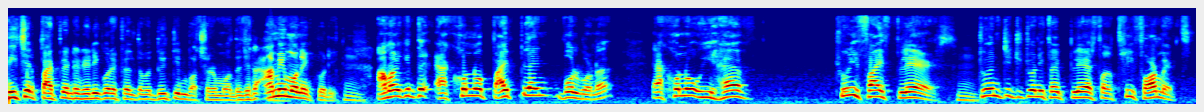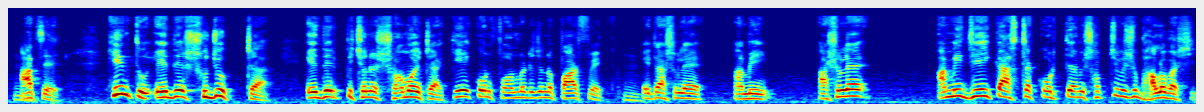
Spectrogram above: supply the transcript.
নিচের পাইপলাইনটা রেডি করে ফেলতে হবে দুই তিন বছরের মধ্যে যেটা আমি মনে করি। আমার কিন্তু এখনও পাইপলাইন বলব না এখনও we have twenty five players twenty two twenty five players for three formats আছে। কিন্তু এদের সুযোগটা এদের পিছনের সময়টা কে কোন ফরম্যাটের জন্য পারফেক্ট এটা আসলে আমি আসলে আমি যেই কাজটা করতে আমি সবচেয়ে বেশি ভালোবাসি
